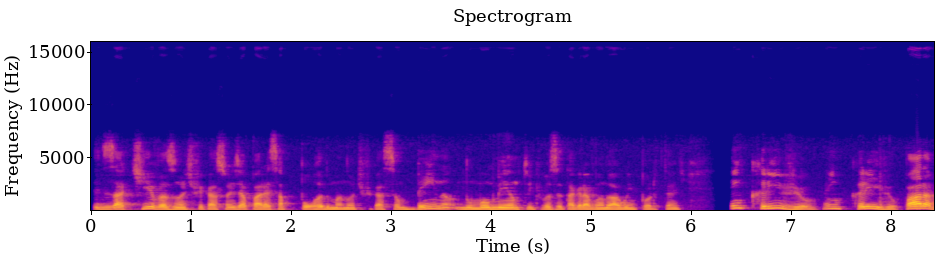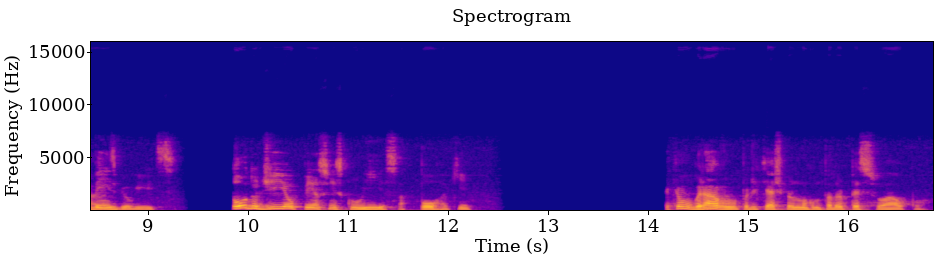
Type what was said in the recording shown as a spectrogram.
Você desativa as notificações e aparece a porra de uma notificação bem no momento em que você está gravando algo importante. É incrível, é incrível. Parabéns, Bill Gates. Todo dia eu penso em excluir essa porra aqui. É que eu gravo o podcast pelo meu computador pessoal, pô.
